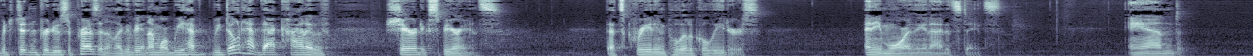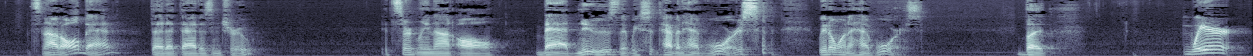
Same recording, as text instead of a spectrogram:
which didn't produce a president like the Vietnam War, we have we don't have that kind of shared experience that's creating political leaders anymore in the United States. And it's not all bad that that isn't true. It's certainly not all bad news that we haven't had wars. we don't want to have wars. But where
